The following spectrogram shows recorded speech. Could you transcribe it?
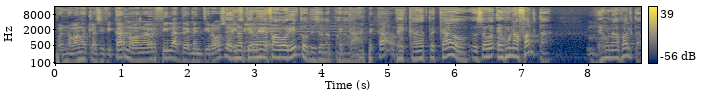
pues no van a clasificar, no van a haber filas de mentirosos. Él no tiene favoritos, dice la palabra. Pecado es pecado. Pecado es pecado. Eso es una falta. Uh -huh. Es una falta.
